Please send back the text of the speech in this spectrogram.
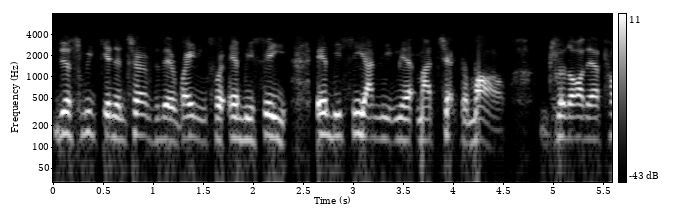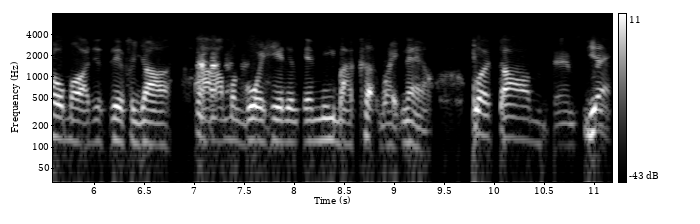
this weekend in terms of their ratings for NBC. NBC, I need me my check tomorrow with all that promo I just did for y'all. I, I'm gonna go ahead and, and need my cut right now. But um, yes,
